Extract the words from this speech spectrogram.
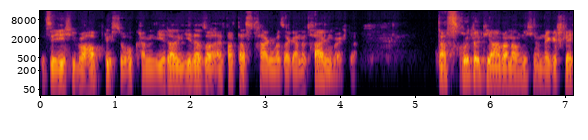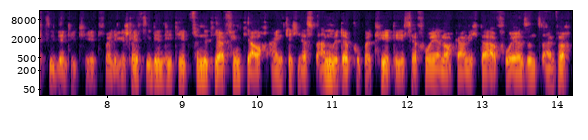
Sehe ich überhaupt nicht so. Kann jeder, jeder soll einfach das tragen, was er gerne tragen möchte. Das rüttelt ja aber noch nicht an der Geschlechtsidentität, weil die Geschlechtsidentität findet ja, fängt ja auch eigentlich erst an mit der Pubertät. Die ist ja vorher noch gar nicht da. Vorher sind es einfach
